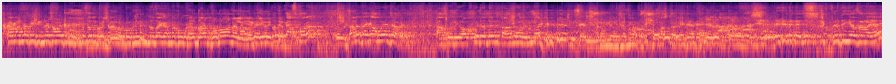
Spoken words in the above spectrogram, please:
কারণ আমরা বিভিন্ন সময় সেলিব্রেশন করব বিভিন্ন জায়গায় আমরা প্রোগ্রাম ধর দোনো মানে লাগে, কি হইতে? কাজ করেন তাহলে দেখা হয়ে যাবে আর যদি অফ করে দেন তাহলে হবে না। ঠিক আছে ভাই হ্যাঁ?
